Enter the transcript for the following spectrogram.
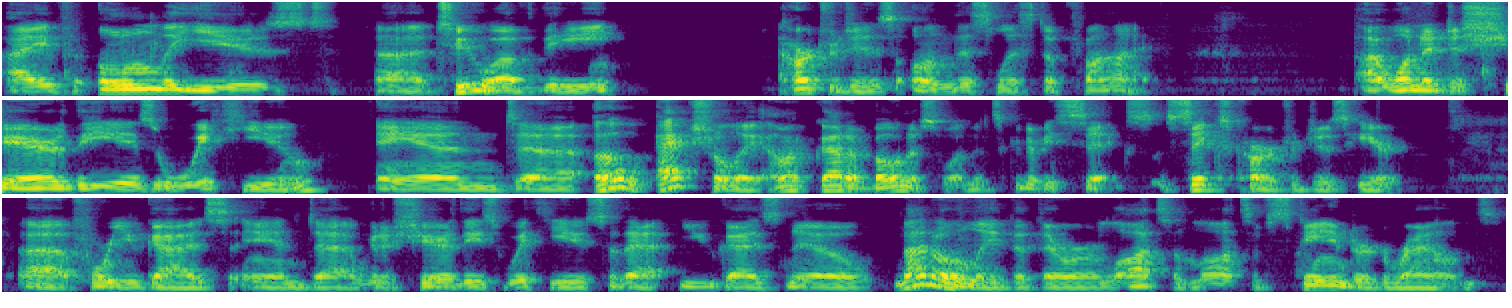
I've only used uh, two of the cartridges on this list of five. I wanted to share these with you. And uh, oh, actually, I've got a bonus one. It's going to be six, six cartridges here uh, for you guys, and uh, I'm going to share these with you so that you guys know not only that there are lots and lots of standard rounds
